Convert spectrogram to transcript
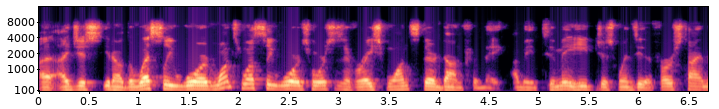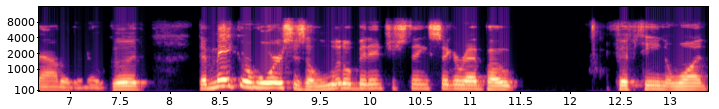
I, I just, you know, the Wesley Ward, once Wesley Ward's horses have raced once, they're done for me. I mean, to me, he just wins either first time out or they're no good. The maker horse is a little bit interesting. Cigarette Boat, 15 to 1.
